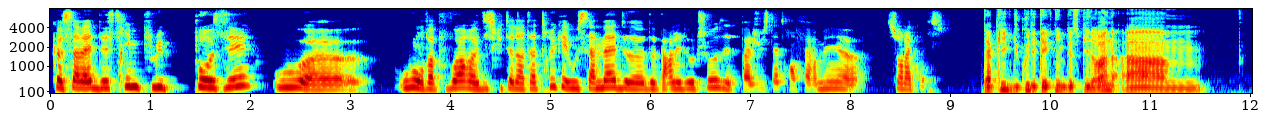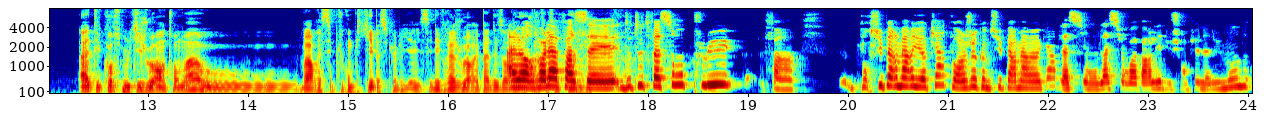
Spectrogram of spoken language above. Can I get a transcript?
que ça va être des streams plus posés où, où on va pouvoir discuter d'un tas de trucs et où ça m'aide de parler d'autres choses et de pas juste être enfermé sur la course. T'appliques du coup des techniques de speedrun à, à tes courses multijoueurs en tournoi ou bah après c'est plus compliqué parce que c'est des vrais joueurs et pas des ordinateurs Alors voilà, enfin c'est de toute façon plus enfin pour Super Mario Kart, pour un jeu comme Super Mario Kart, là si on là si on va parler du championnat du monde,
